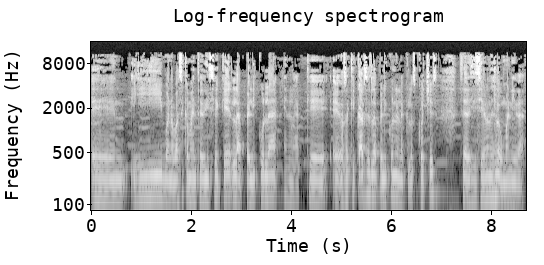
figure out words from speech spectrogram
eh, y bueno, básicamente dice que la película en la que, eh, o sea, que Cars es la película en la que los coches se deshicieron de la humanidad.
